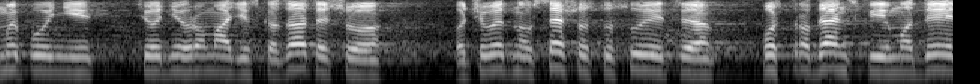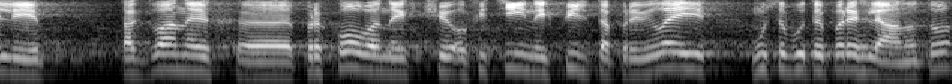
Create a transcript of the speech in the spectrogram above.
Ми повинні сьогодні громаді сказати, що очевидно все, що стосується пострадянської моделі так званих е, прихованих чи офіційних пільг та привілеїв, мусить бути переглянуто.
